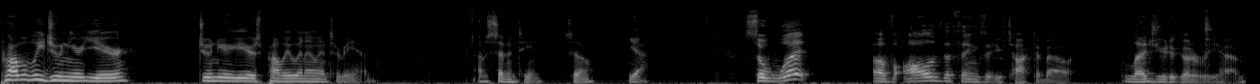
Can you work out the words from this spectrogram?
probably junior year. Junior year is probably when I went to rehab. I was 17. So, yeah. So, what of all of the things that you've talked about led you to go to rehab?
